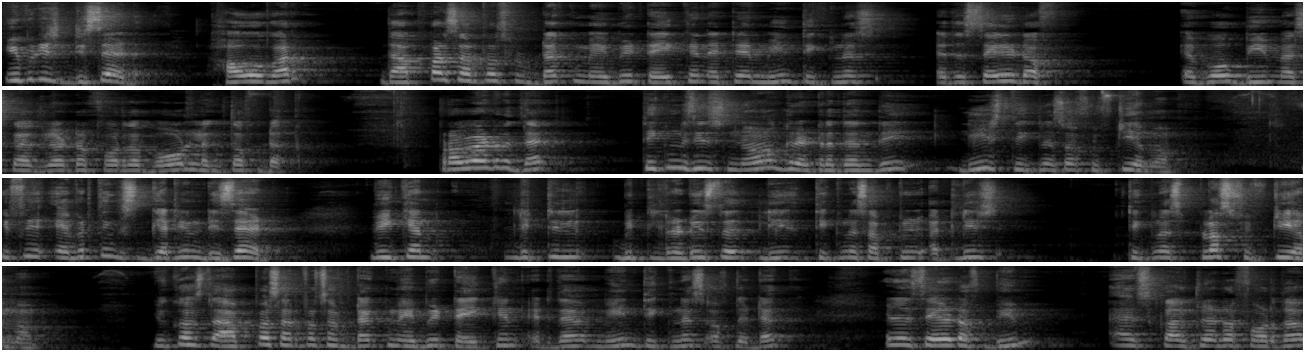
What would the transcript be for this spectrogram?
If it is decided however the upper surface of deck may be taken at a mean thickness at the side of above beam as calculated for the whole length of deck provided that thickness is no greater than the least thickness of 50 mm if everything is getting desired we can little bit reduce the thickness up to at least thickness plus 50 mm because the upper surface of deck may be taken at the mean thickness of the deck at the side of beam as calculated for the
